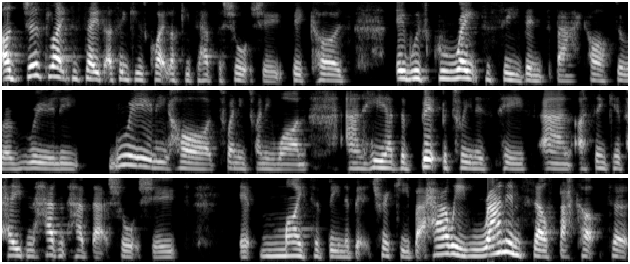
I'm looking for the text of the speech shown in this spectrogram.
I'd just like to say that I think he was quite lucky to have the short chute because it was great to see Vince back after a really, really hard 2021. And he had the bit between his teeth. And I think if Hayden hadn't had that short chute, it might have been a bit tricky. But how he ran himself back up to,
